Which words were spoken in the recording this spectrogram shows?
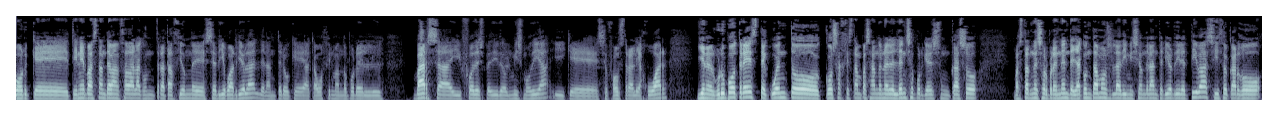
porque tiene bastante avanzada la contratación de Sergio Guardiola, el delantero que acabó firmando por el Barça y fue despedido el mismo día y que se fue a Australia a jugar. Y en el grupo 3 te cuento cosas que están pasando en el Eldense porque es un caso bastante sorprendente. Ya contamos la dimisión de la anterior directiva, se hizo cargo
